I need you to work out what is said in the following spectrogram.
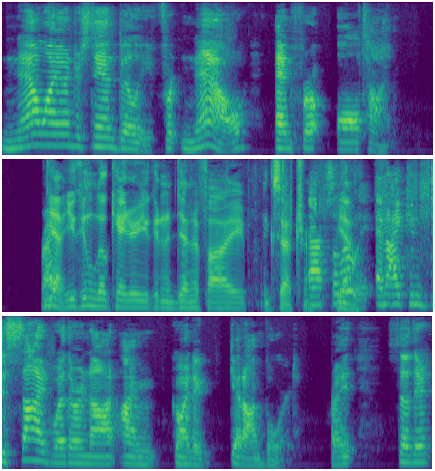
now I understand Billie for now and for all time. Right? Yeah, you can locate her, you can identify, etc. Absolutely. And I can decide whether or not I'm going to get on board, right? So there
